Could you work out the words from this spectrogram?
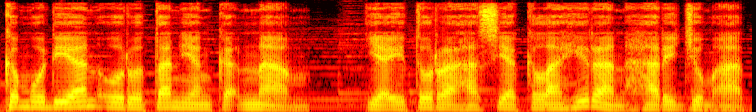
Kemudian urutan yang keenam, yaitu rahasia kelahiran hari Jumat.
